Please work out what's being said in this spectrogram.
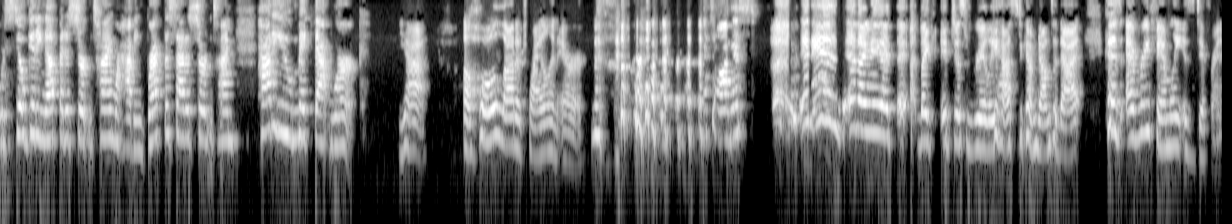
We're still getting up at a certain time, we're having breakfast at a certain time? How do you make that work? Yeah, a whole lot of trial and error. That's honest it is and i mean I, I, like it just really has to come down to that because every family is different.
